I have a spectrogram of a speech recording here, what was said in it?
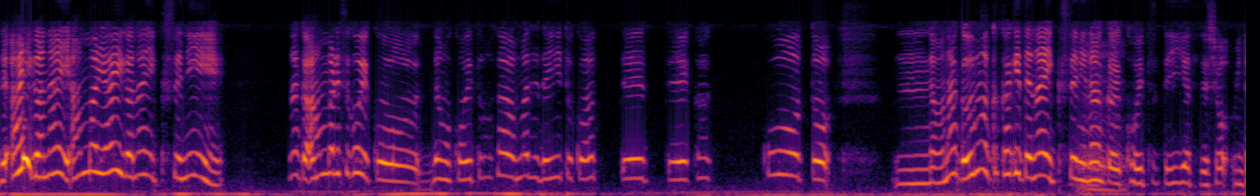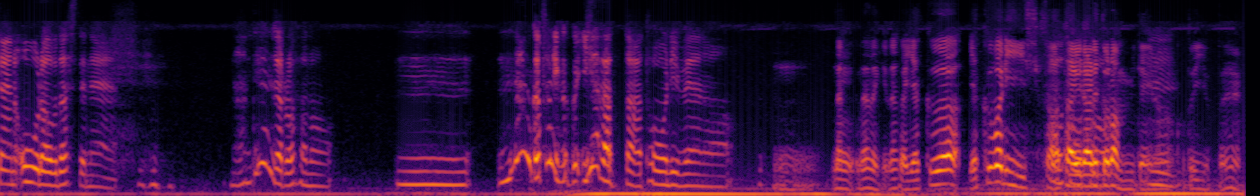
で愛がないあんまり愛がないくせになんかあんまりすごいこうでもこいつもさマジでいいとこあってって書こうとうんでもなんかうまく書けてないくせになんかうんこいつっていいやつでしょ？みたいなオーラを出してね。なんて言うんだろ？うそのうーんなんかとにかく嫌だった通り部の。うんなんなんだっけ？なんか役は役割しか与えられとらんみたいなそうそうそうこと言いよったね、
